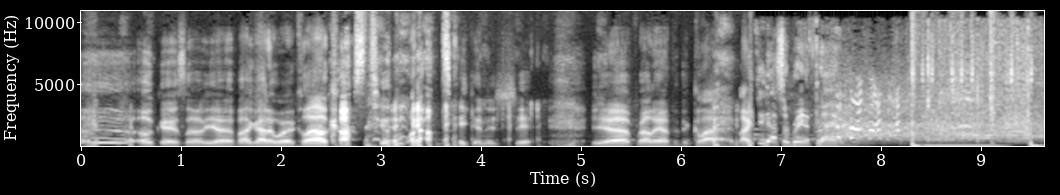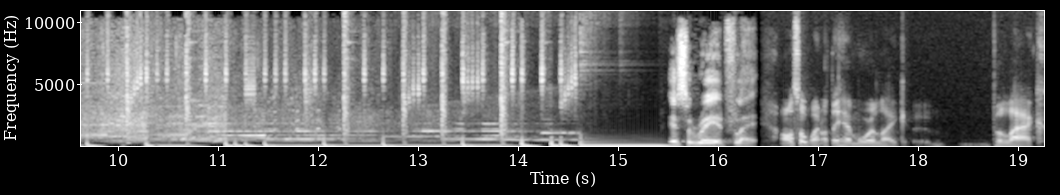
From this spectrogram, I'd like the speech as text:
okay, so yeah, if I gotta wear a clown costume while taking this shit, yeah, I probably have to decline. Like, See, that's a red flag. It's a red flag. also, why don't they have more like black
